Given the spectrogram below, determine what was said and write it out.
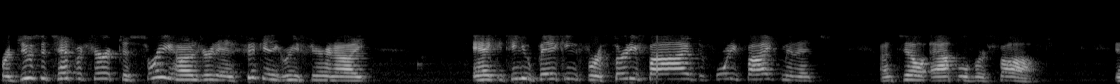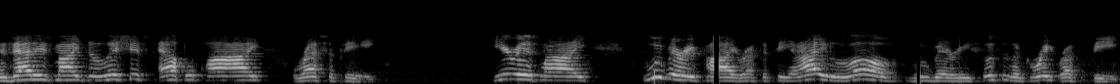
Reduce the temperature to 350 degrees Fahrenheit and continue baking for 35 to 45 minutes until apples are soft. And that is my delicious apple pie recipe. Here is my blueberry pie recipe, and I love blueberries, so this is a great recipe.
